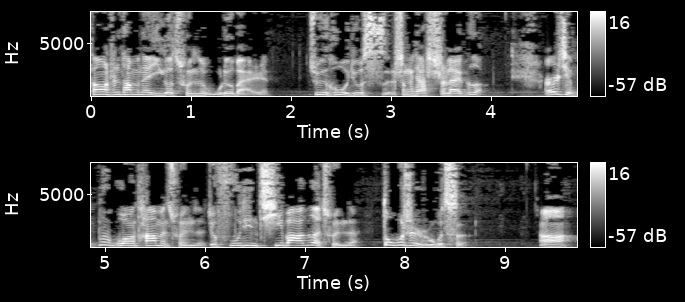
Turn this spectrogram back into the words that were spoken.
当时他们那一个村子五六百人，最后就死剩下十来个，而且不光他们村子，就附近七八个村子都是如此，啊，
